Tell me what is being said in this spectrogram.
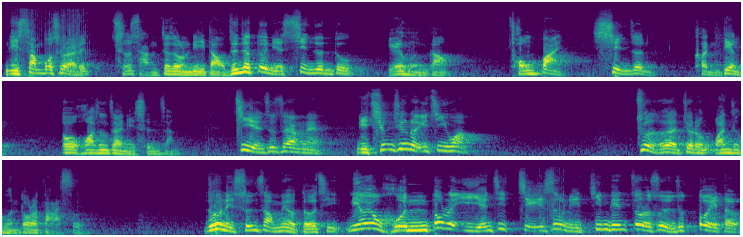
你散播出来的磁场就这种力道，人家对你的信任度也很高，崇拜、信任、肯定，都发生在你身上。既然是这样呢，你轻轻的一句话，自然而然就能完成很多的大事。如果你身上没有德气，你要用很多的语言去解释你今天做的事情是对的，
